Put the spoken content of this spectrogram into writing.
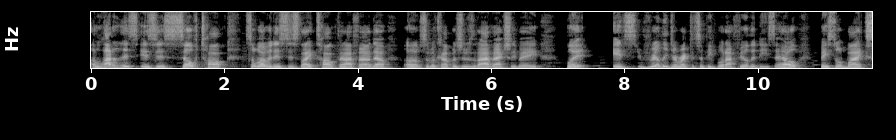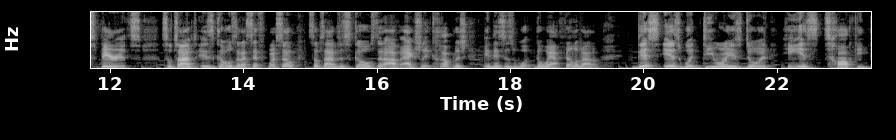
a lot of this is just self talk. Some of it is just like talk that I found out of some accomplishments that I've actually made, but it's really directed to people that I feel that needs help based on my experience. Sometimes it's goals that I set for myself. Sometimes it's goals that I've actually accomplished, and this is what the way I feel about them. This is what D-Roy is doing. He is talking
